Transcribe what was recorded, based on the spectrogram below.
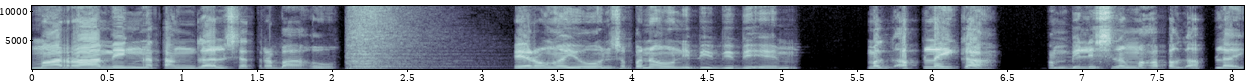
maraming natanggal sa trabaho. Pero ngayon, sa panahon ni PBBM, mag-apply ka. Ang bilis lang makapag-apply.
